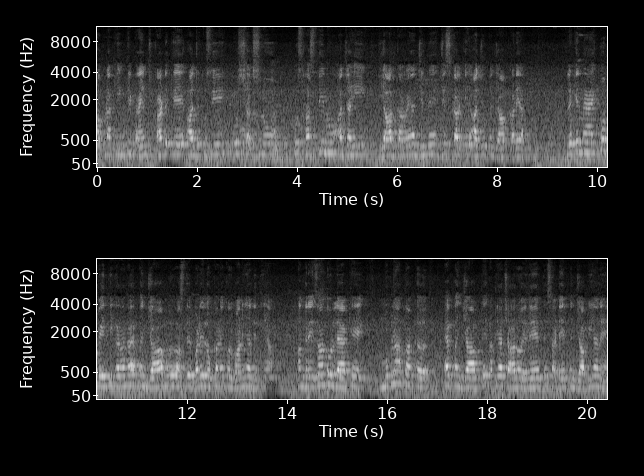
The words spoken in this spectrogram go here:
ਆਪਣਾ ਕੀਮਤੀ ਟਾਈਮ ਚ ਕੱਢ ਕੇ ਅੱਜ ਤੁਸੀਂ ਉਸ ਸ਼ਖਸ ਨੂੰ, ਉਸ ਹਸਤੀ ਨੂੰ ਅੱਜ ਅਸੀਂ ਯਾਦ ਕਰ ਰਹੇ ਹਾਂ, ਜਿਨੇ, ਜਿਸ ਕਰਕੇ ਅੱਜ ਪੰਜਾਬ ਖੜਿਆ ਲੇਕਿਨ ਮੈਂ ਇੱਕੋ ਬੇਨਤੀ ਕਰਾਂਗਾ, ਪੰਜਾਬ ਵਾਸਤੇ ਬੜੇ ਲੋਕਾਂ ਨੇ ਕੁਰਬਾਨੀਆਂ ਦਿੱਤੀਆਂ। ਅੰਗਰੇਜ਼ਾਂ ਤੋਂ ਲੈ ਕੇ ਮੁਗਲਾਂ ਤੱਕ ਇਹ ਪੰਜਾਬ ਤੇ ਅਤਿਆਚਾਰ ਹੋਏ ਨੇ ਤੇ ਸਾਡੇ ਪੰਜਾਬੀਆਂ ਨੇ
